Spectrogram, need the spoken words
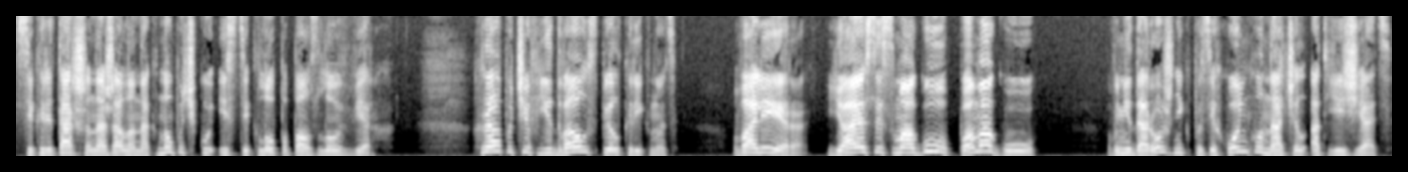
Секретарша нажала на кнопочку, и стекло поползло вверх. Храпочев едва успел крикнуть. «Валера, я, если смогу, помогу!» Внедорожник потихоньку начал отъезжать.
